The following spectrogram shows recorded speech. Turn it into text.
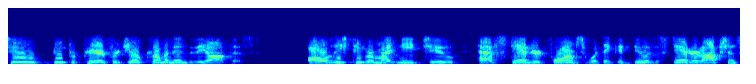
to be prepared for Joe coming into the office. All of these people might need to have standard forms. What they could do is standard options,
